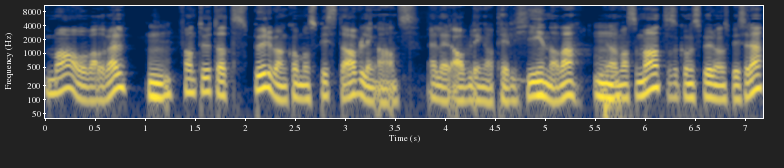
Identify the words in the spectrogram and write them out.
Mao, var det vel, mm. fant ut at spurvene kom og spiste avlinga hans. Eller avlinga til Kina, da. Vi Mm. hadde masse mat, og så kom spurvene og spiste det.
